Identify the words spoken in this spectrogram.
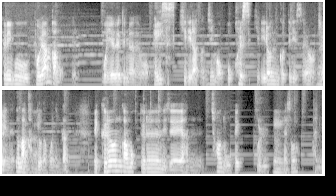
그리고 교양 과목들, 뭐 예를 들면 뭐 베이스 스킬이라든지 뭐 보컬 스킬 이런 것들이 있어요. 네. 저희는 음악 학교다 보니까 네, 그런 과목들은 이제 한 1,500 불에서 음. 한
